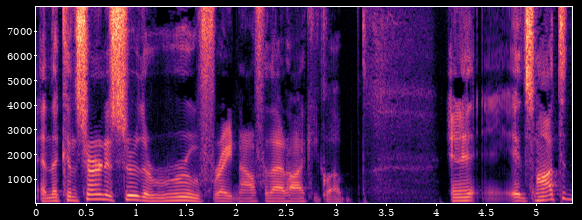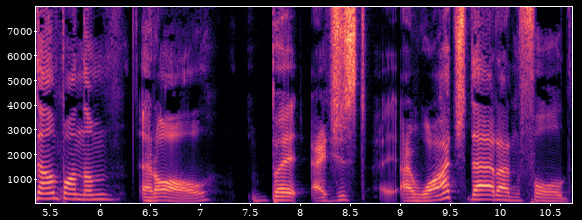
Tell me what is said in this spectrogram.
and the concern is through the roof right now for that hockey club. And it, it's not to dump on them at all, but I just I watched that unfold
